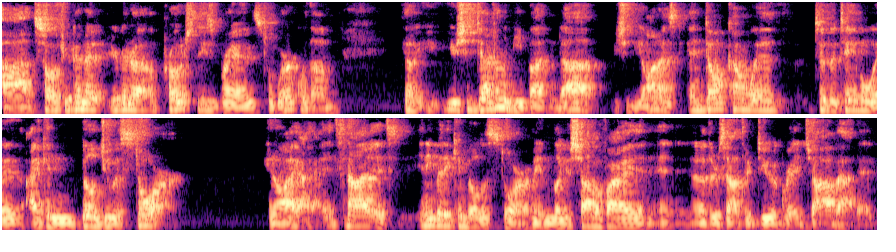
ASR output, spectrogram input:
Uh, so if you're gonna you're gonna approach these brands to work with them, you know you, you should definitely be buttoned up. You should be honest, and don't come with to the table with I can build you a store You know, I, I, it's not. It's anybody can build a store. I mean, look at Shopify and, and others out there do a great job at it.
